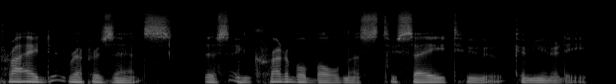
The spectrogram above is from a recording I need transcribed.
pride represents this incredible boldness to say to community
